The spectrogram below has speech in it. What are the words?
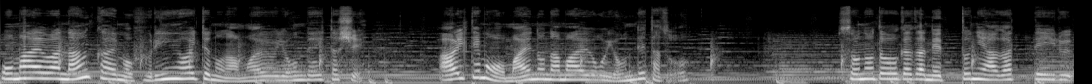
お前は何回も不倫相手の名前を呼んでいたし、相手もお前の名前を呼んでたぞ。その動画がネットに上がっている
